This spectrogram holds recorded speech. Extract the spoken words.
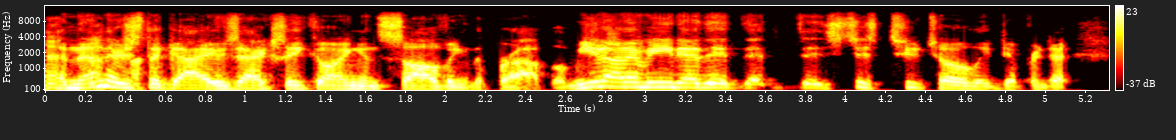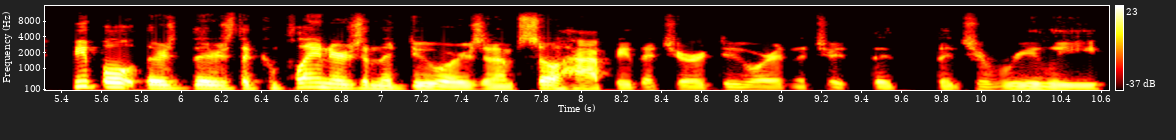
And then there's the guy who's actually going and solving the problem. You know what I mean? It, it, it's just two totally different people. There's there's the complainers and the doers, and I'm so happy that you're a doer and that you that, that you're really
